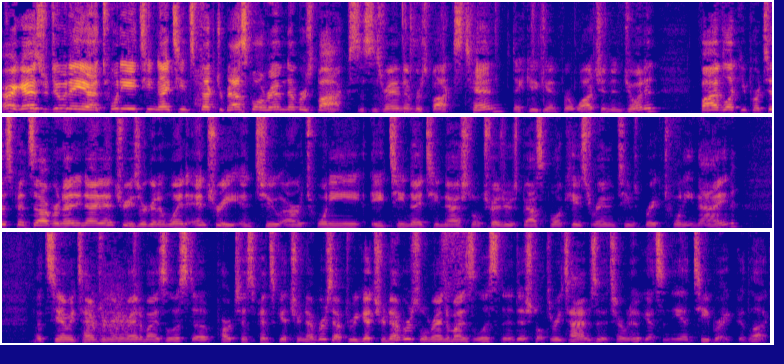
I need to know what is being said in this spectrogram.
All right, guys, we're doing a uh, 2018-19 Spectra Basketball Ram Numbers box. This is Ram Numbers box 10. Thank you again for watching and joining. Five lucky participants out of our 99 entries are going to win entry into our 2018-19 National Treasures Basketball Case Random Teams Break 29. Let's see how many times we're going to randomize the list of participants. Get your numbers. After we get your numbers, we'll randomize the list an additional three times and determine who gets in the NT break. Good luck.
